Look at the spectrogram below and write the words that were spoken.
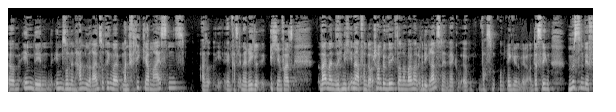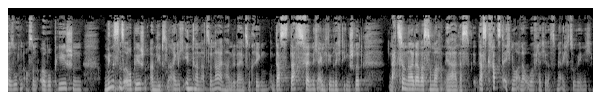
ähm, in den in so einen Handel reinzukriegen, weil man fliegt ja meistens, also jedenfalls in der Regel, ich jedenfalls, weil man sich nicht innerhalb von Deutschland bewegt, sondern weil man über die Grenzen hinweg äh, was regeln will. Und deswegen müssen wir versuchen, auch so einen europäischen, mindestens europäischen, am liebsten eigentlich internationalen Handel dahin zu kriegen. Das, das fände ich eigentlich den richtigen Schritt national da was zu machen, ja, das, das kratzt echt nur an der Oberfläche. Das ist mir eigentlich zu wenig.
